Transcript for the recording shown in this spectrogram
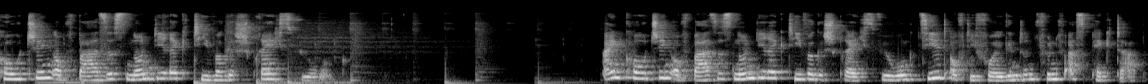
Coaching auf Basis non-direktiver Gesprächsführung. Ein Coaching auf Basis non-direktiver Gesprächsführung zielt auf die folgenden fünf Aspekte ab.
